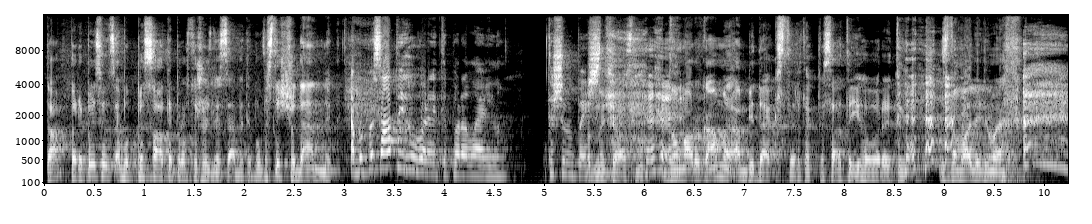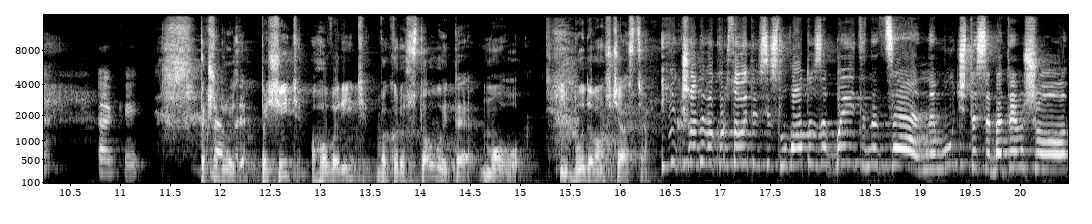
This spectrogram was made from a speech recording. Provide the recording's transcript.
так? переписуватись, або писати просто щось для себе, типу вести щоденник. Або писати і говорити паралельно. Те, що ви пишете. Одночасно. Двома руками амбідекстер, так писати і говорити з двома людьми. Окей. Так що, Добре. друзі, пишіть, говоріть, використовуйте мову, і буде вам щастя. І якщо слова, то забийте на це. Не мучте себе тим, що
